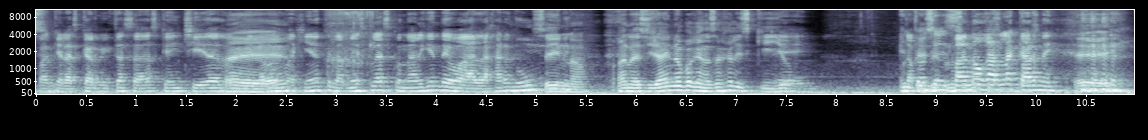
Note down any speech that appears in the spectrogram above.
Para que las carnitas asadas queden chidas. Eh. imagínate, la mezclas con alguien de Guadalajara. No, Sí, no. Van a decir, ay, no, para que no sea jalisquillo. Eh, Entonces- va a ahogar la carne. Eh,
